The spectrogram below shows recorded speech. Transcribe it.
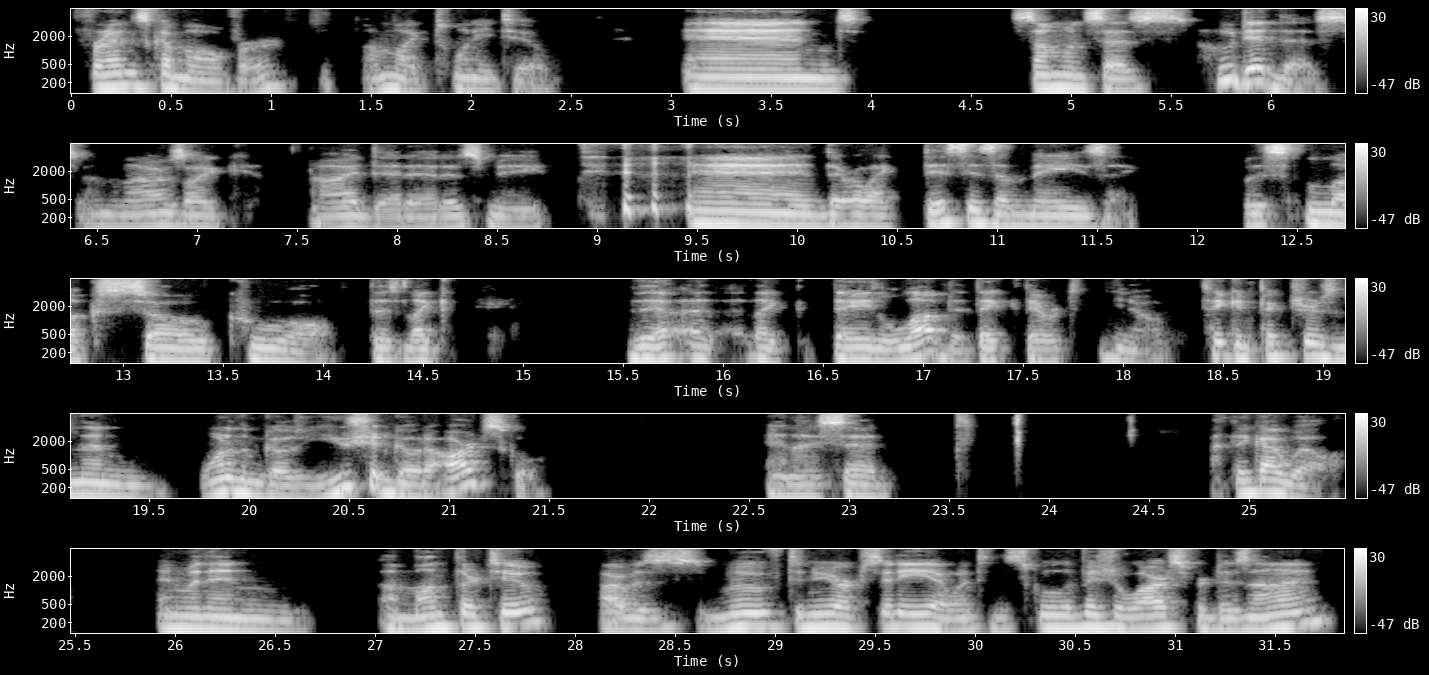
friends come over. I'm like 22, and someone says, Who did this? And I was like, I did it. It's me. and they were like, This is amazing. This looks so cool. This, like, the uh, like they loved it. They they were you know taking pictures, and then one of them goes, "You should go to art school." And I said, "I think I will." And within a month or two, I was moved to New York City. I went to the School of Visual Arts for Design,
